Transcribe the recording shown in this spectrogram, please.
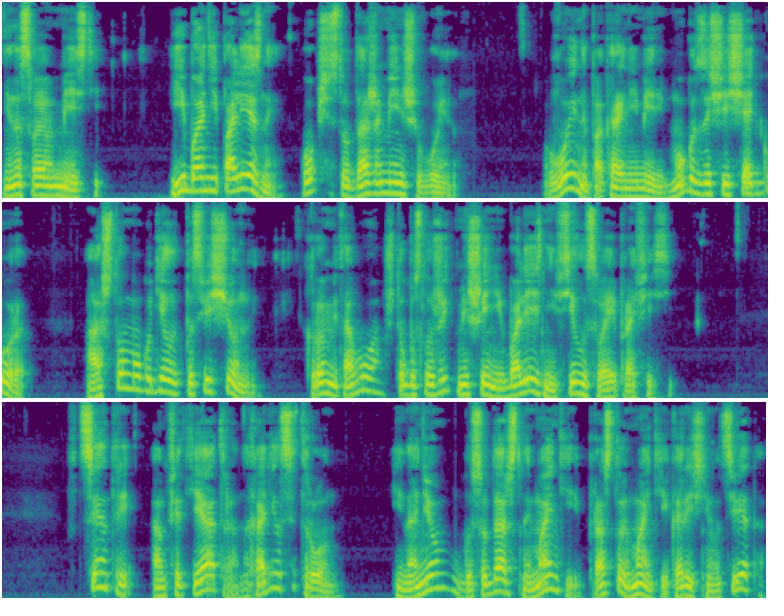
не на своем месте, ибо они полезны обществу даже меньше воинов. Воины, по крайней мере, могут защищать город. А что могут делать посвященные, кроме того, чтобы служить мишенью болезней в силу своей профессии? В центре амфитеатра находился трон, и на нем в государственной мантии, простой мантии коричневого цвета,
